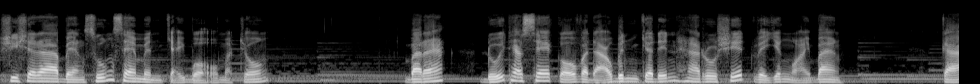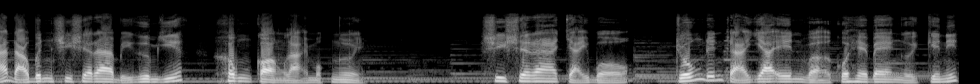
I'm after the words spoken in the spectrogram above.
Sisera bèn xuống xe mình chạy bộ mà trốn. Barak đuổi theo xe cộ và đạo binh cho đến Haroshet về dân ngoại bang. Cả đạo binh Sisera bị gươm giết, không còn lại một người. Sisera chạy bộ, trốn đến trại Gia-en vợ của Hebe người Kenit,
